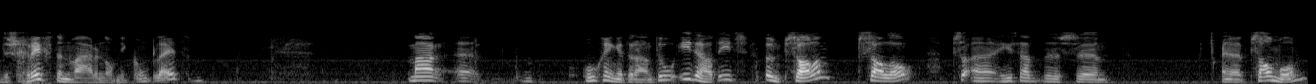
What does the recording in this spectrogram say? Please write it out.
De schriften waren nog niet compleet. Maar uh, hoe ging het eraan toe? Ieder had iets. Een psalm, psallo. Psa uh, hier staat dus psalmon.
